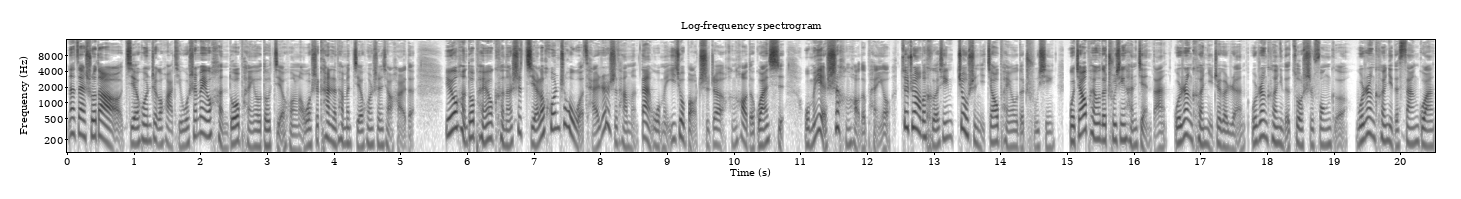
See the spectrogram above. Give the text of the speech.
那再说到结婚这个话题，我身边有很多朋友都结婚了，我是看着他们结婚生小孩的，也有很多朋友可能是结了婚之后我才认识他们，但我们依旧保持着很好的关系，我们也是很好的朋友。最重要的核心就是你交朋友的初心。我交朋友的初心很简单，我认可你这个人，我认可你的做事风格，我认可你的三观。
